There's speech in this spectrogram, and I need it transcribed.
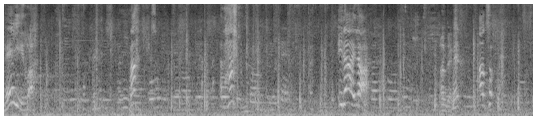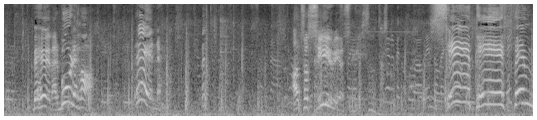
Mejla! Va? Va? Idag, idag! Men alltså... Behöver, borde ha! Ren! Men... Alltså seriously! CP5!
